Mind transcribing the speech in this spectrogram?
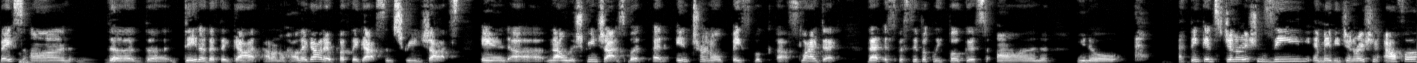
based on the the data that they got, I don't know how they got it, but they got some screenshots and uh, not only screenshots, but an internal Facebook uh, slide deck that is specifically focused on, you know, I think it's Generation Z and maybe Generation Alpha.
